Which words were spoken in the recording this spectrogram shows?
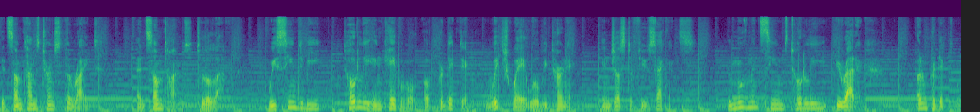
It sometimes turns to the right and sometimes to the left. We seem to be totally incapable of predicting which way it will be turning in just a few seconds. The movement seems totally erratic, unpredictable,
